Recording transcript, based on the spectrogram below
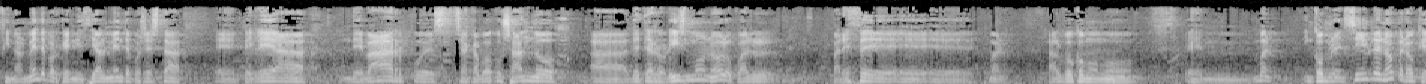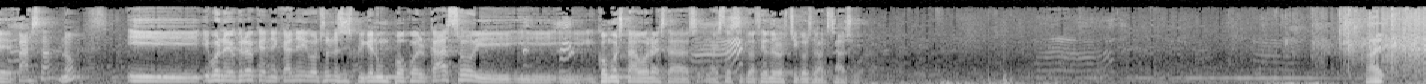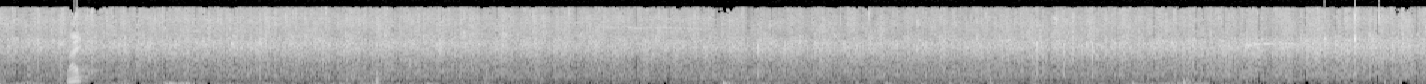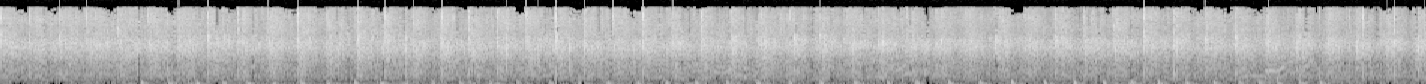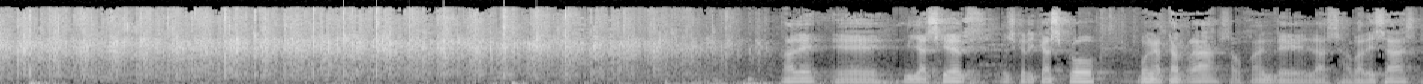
Finalmente, porque inicialmente pues esta eh, pelea de bar pues se acabó acusando uh, de terrorismo, ¿no? Lo cual parece eh, bueno algo como bueno incomprensible, ¿no? Pero que pasa, ¿no? Y, bueno, yo creo que Nekane y Golson nos expliquen un poco el caso y, cómo está ahora esta, situación de los chicos de Alsasua. Right. Right. Vale, eh, mila esker, eskerrik San Juan de las Abadesas.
